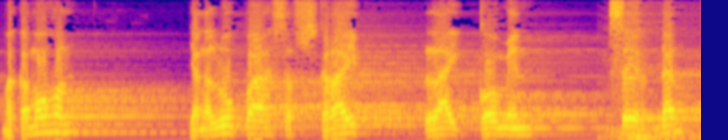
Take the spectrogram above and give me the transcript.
Maka mohon jangan lupa subscribe like comment share dan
